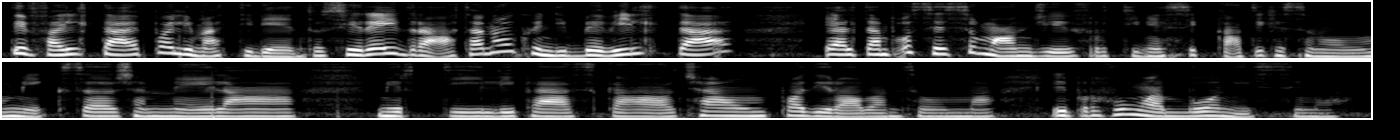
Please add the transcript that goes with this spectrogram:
Te fai il tè e poi li metti dentro, si reidratano, quindi bevi il tè e al tempo stesso mangi i fruttini essiccati che sono un mix, c'è mela, mirtilli, pesca, c'è un po' di roba insomma. Il profumo è buonissimo.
